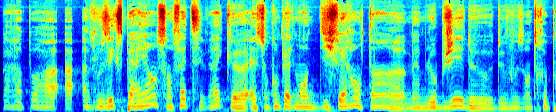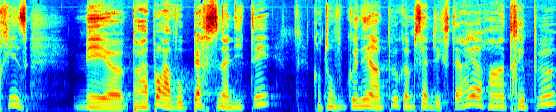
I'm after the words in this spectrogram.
Par rapport à, à, vos expériences, en fait, c'est vrai qu'elles sont complètement différentes, hein, même l'objet de, de, vos entreprises. Mais euh, par rapport à vos personnalités, quand on vous connaît un peu comme ça de l'extérieur, hein, très peu,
